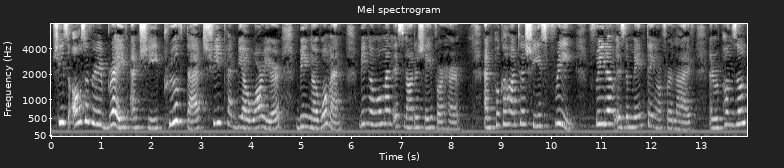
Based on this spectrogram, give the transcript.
she is also very brave and she proved that she can be a warrior being a woman. Being a woman is not a shame for her. And Pocahontas, she is free. Freedom is the main thing of her life. And Rapunzel,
